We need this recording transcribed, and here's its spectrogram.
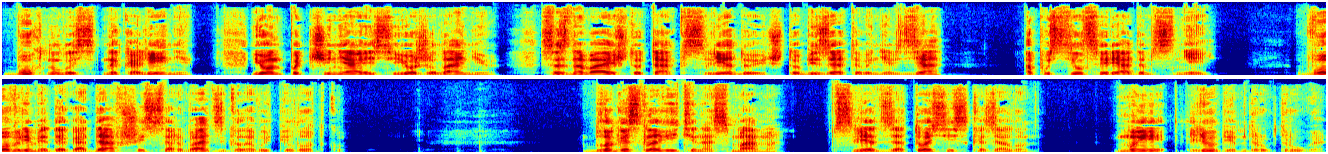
бухнулась на колени, и он, подчиняясь ее желанию, сознавая, что так следует, что без этого нельзя, опустился рядом с ней, вовремя догадавшись сорвать с головы пилотку. «Благословите нас, мама!» — вслед за Тосей сказал он. «Мы любим друг друга».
